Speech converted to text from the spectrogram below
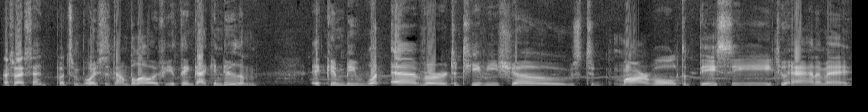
That's what I said. Put some voices down below if you think I can do them. It can be whatever to TV shows, to Marvel, to DC, to anime,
